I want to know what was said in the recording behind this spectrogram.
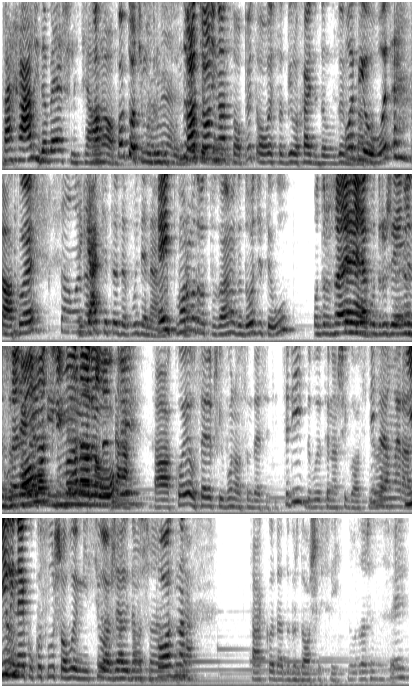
Pa Halida Bešlića, A, ono. pa to ćemo drugi put. Zvaće oni nas opet, ovo je sad bilo hajde da ludujemo. Ovo je bio tako. uvod. Tako je. Samo I kad će to da bude na... Ej, moramo da vas pozovemo da dođete u Udruženje. udruženje za Udruženje pomoć seljačkih MNRO. 83. Tako je, u Seljačkih buna 83, da budete naši gosti. Veoma rado. Ili neko ko sluša ovu emisiju, a Da, želi da nas upozna. Da. Tako da, dobrodošli svi. Dobrodošli svi.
